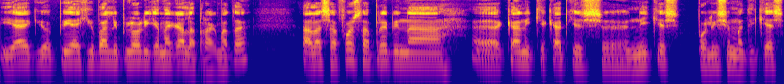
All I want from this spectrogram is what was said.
Η ΑΕΚ η οποία έχει βάλει πλώρη για μεγάλα πράγματα, αλλά σαφώς θα πρέπει να ε, κάνει και κάποιες νίκες πολύ σημαντικές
